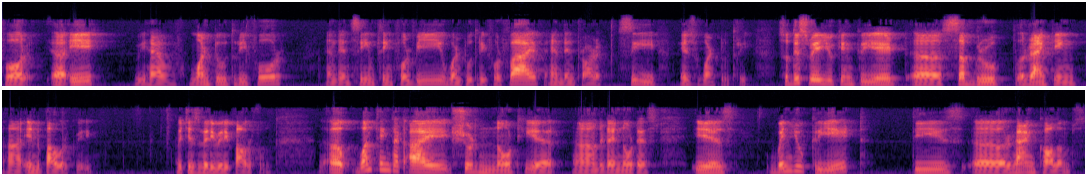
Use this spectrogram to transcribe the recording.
for uh, A we have 1 2 3 4 and then same thing for B 1 2 3 4 5 and then product C is 1 2 3 so this way you can create a subgroup ranking uh, in Power Query, which is very, very powerful. Uh, one thing that I should note here uh, that I noticed is when you create these uh, rank columns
